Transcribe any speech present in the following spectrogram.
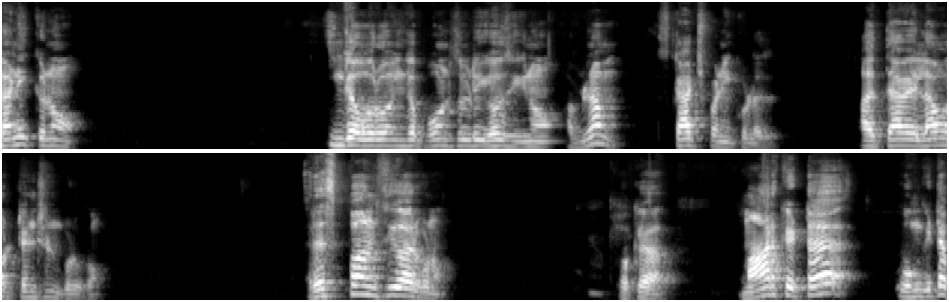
கணிக்கணும். இங்கே வரும் இங்கே போகணும்னு சொல்லிட்டு யோசிக்கணும் அப்படின்னா ஸ்க்ராட்ச் பண்ணிக்கூடாது அது தேவையில்லாம ஒரு டென்ஷன் கொடுக்கும். ரெஸ்பான்சிவாக இருக்கணும். ஓகே மார்க்கெட்டை உங்ககிட்ட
